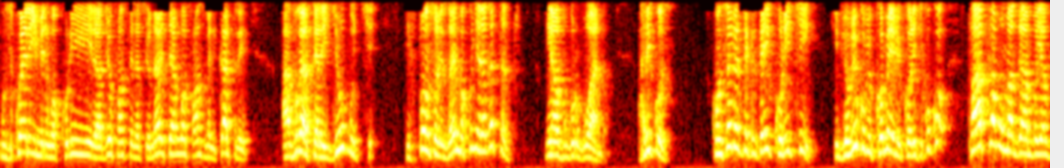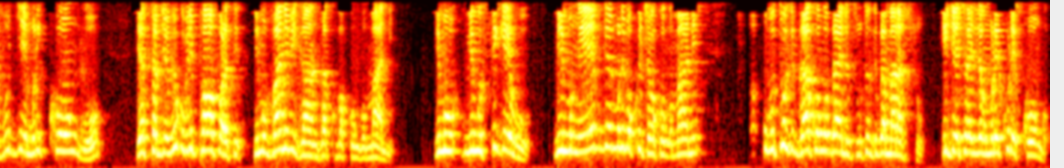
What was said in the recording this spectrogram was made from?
Uzi ko yari iminwa kuri radiyo france nationale cyangwa france venikatire avuga ati hari igihugu gisiponsoriza ayo makumyabiri na gatatu. Ntiyavuga u rwanda. Ariko konseri sekirite ikora iki? Ibyo bihugu bikomeye bikora iki? Kuko papa mu magambo yavugiye muri congo yasabye ibihugu biri powerful ati nimuvane ibiganza ku bakongomani. Nimusigeho. Ni mwebwe murimo kwica abakongomani ubutunzi bwa kongo bwahindutse ubutunzi bw'amaraso. Igihe kirageze ngo murekure kongo.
